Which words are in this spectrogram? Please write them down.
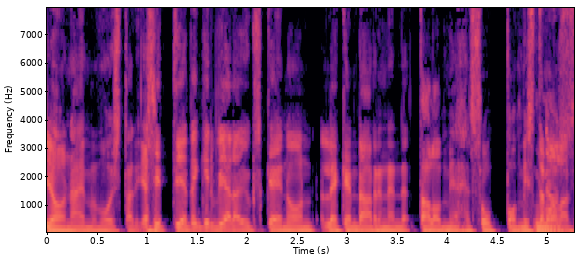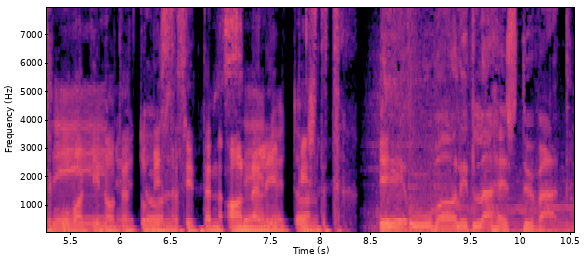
Joo, näin mä muistan. Ja sitten tietenkin vielä yksi keino on legendaarinen talonmiehen suppo, mistä me No ollaan se, se kuvakin otettu, on. missä sitten Anneli pistetään. EU-vaalit lähestyvät.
